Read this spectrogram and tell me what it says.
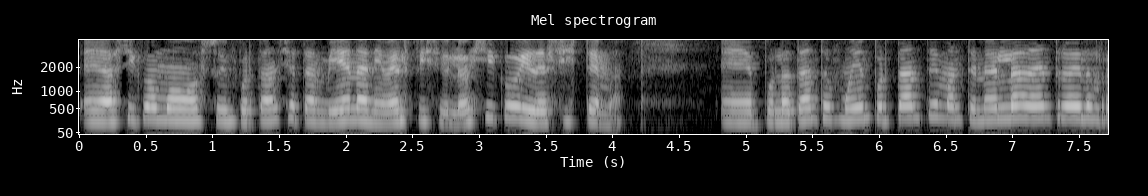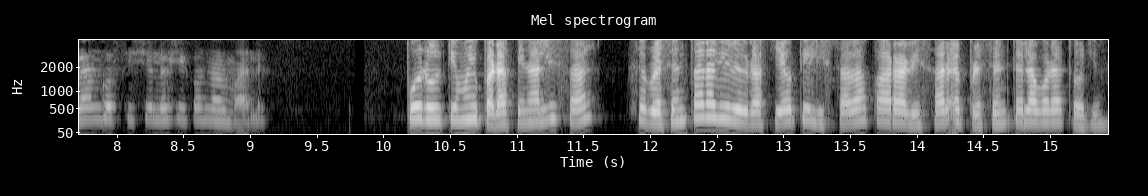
eh, así como su importancia también a nivel fisiológico y del sistema. Eh, por lo tanto, es muy importante mantenerla dentro de los rangos fisiológicos normales. Por último y para finalizar, se presenta la bibliografía utilizada para realizar el presente laboratorio.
